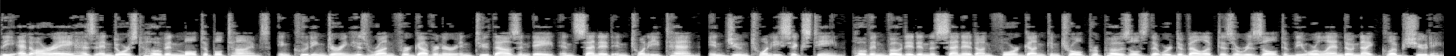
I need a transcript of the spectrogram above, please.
The NRA has endorsed Hoeven multiple times, including during his run for governor in 2008 and Senate in 2010. In June 2016, Hoeven voted in the Senate on four gun control proposals that were developed as a result of the Orlando nightclub shooting.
